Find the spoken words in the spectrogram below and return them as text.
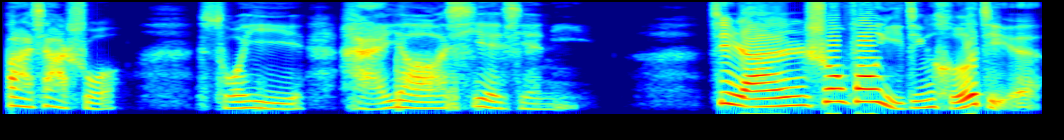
霸下说：“所以还要谢谢你。既然双方已经和解。”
